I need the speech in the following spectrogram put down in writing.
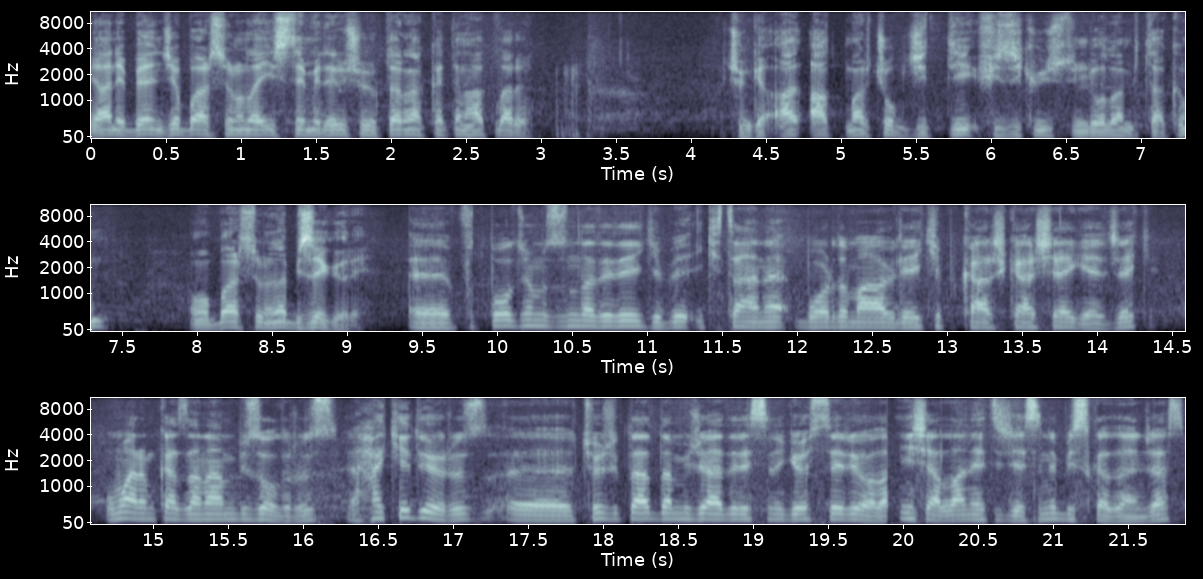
Yani bence Barcelona'yı istemeleri çocukların hakikaten hakları. Çünkü Akmar çok ciddi fiziki üstünlüğü olan bir takım. Ama Barcelona bize göre. Ee, futbolcumuzun da dediği gibi iki tane bordo mavili ekip karşı karşıya gelecek. Umarım kazanan biz oluruz. E, Hak ediyoruz. Ee, çocuklar da mücadelesini gösteriyorlar. İnşallah neticesini biz kazanacağız.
